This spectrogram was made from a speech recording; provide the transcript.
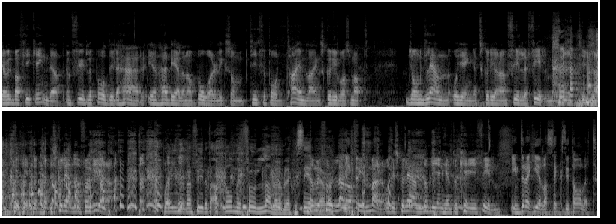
Jag vill bara flika in det att en fyllepodd i, det här, i den här delen av vår liksom, tid för podd timeline skulle ju vara som att John Glenn och gänget skulle göra en fyllefilm typ. Det skulle ändå fungera. Vad innebär Filip att de är fulla när de regisserar? De är fulla när de filmar och det skulle ändå bli en helt okej film. Inte det hela 60-talet.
